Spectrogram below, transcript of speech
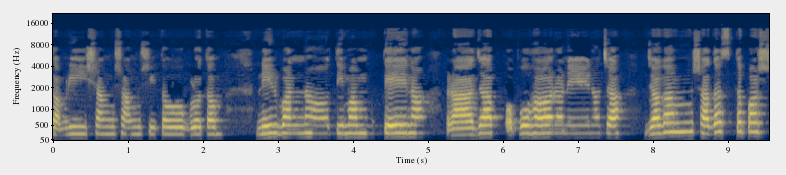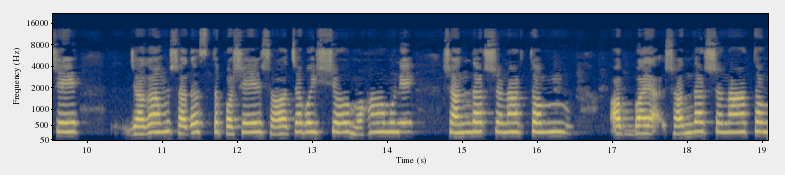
তমৃশং সংসিত ব্রতম নির্বন্নতিমম তেন রাজা অপহরণেন চ জগম সদস্তপশে জগম সদস্তপশে সচ বৈশ্য মহামুনে সন্দর্শনার্থম অব্যয়া সন্দর্শনার্থম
